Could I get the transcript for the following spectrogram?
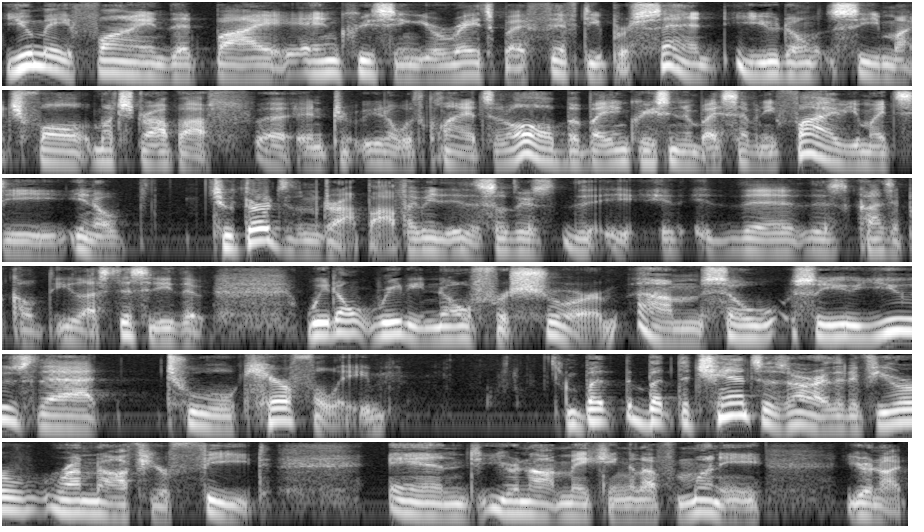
you may find that by increasing your rates by fifty percent, you don't see much fall, much drop off, uh, you know, with clients at all. But by increasing them by seventy five, you might see you know two thirds of them drop off. I mean, so there's the, the, this concept called elasticity that we don't really know for sure. Um, so so you use that tool carefully, but but the chances are that if you're running off your feet and you're not making enough money, you're not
